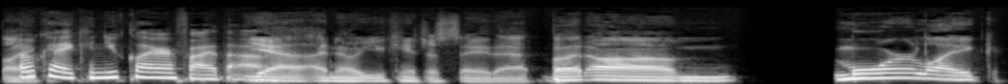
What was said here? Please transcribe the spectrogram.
like okay, can you clarify that? yeah, I know you can't just say that, but um, more like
